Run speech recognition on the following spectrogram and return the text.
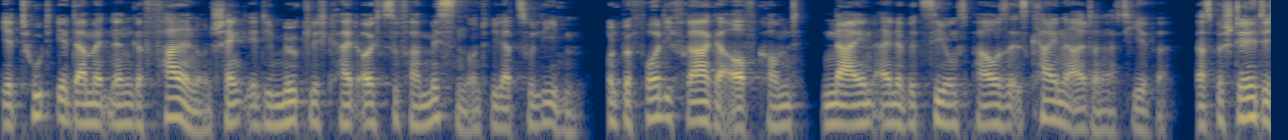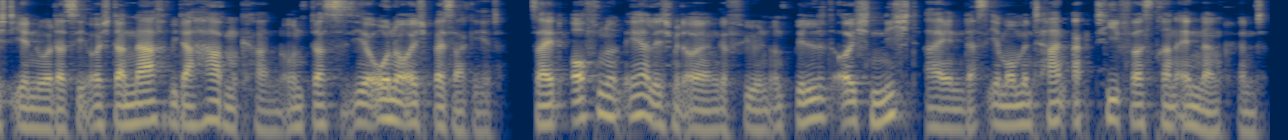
Ihr tut ihr damit einen Gefallen und schenkt ihr die Möglichkeit, euch zu vermissen und wieder zu lieben. Und bevor die Frage aufkommt, nein, eine Beziehungspause ist keine Alternative. Das bestätigt ihr nur, dass sie euch danach wieder haben kann und dass es ihr ohne euch besser geht. Seid offen und ehrlich mit euren Gefühlen und bildet euch nicht ein, dass ihr momentan aktiv was dran ändern könnt.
